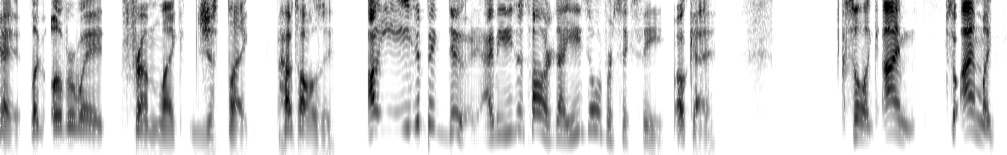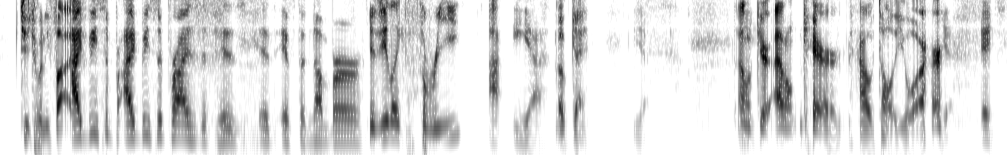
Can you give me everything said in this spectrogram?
Okay, like overweight from like just like how tall is he? Oh, he's a big dude. I mean, he's a taller guy. He's over six feet. Okay. So like I'm so I'm like 225. I'd be surp- I'd be surprised if his if, if the number. is he like three? Uh, yeah, Okay. Yeah. I don't care. I don't care how tall you are. Yeah, it's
